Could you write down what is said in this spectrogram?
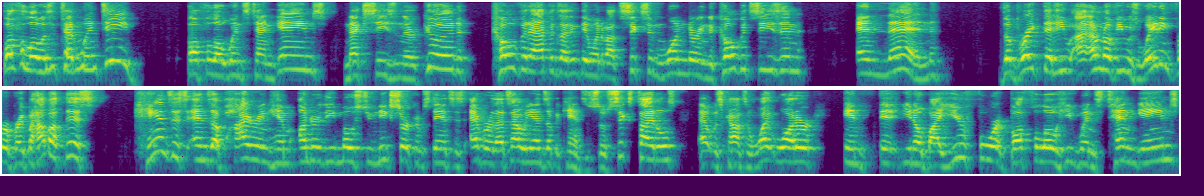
Buffalo is a 10 win team. Buffalo wins 10 games. Next season, they're good. COVID happens. I think they went about six and one during the COVID season. And then the break that he, I don't know if he was waiting for a break, but how about this? Kansas ends up hiring him under the most unique circumstances ever. That's how he ends up at Kansas. So six titles at Wisconsin Whitewater. In eh, you know, by year four at Buffalo, he wins 10 games.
